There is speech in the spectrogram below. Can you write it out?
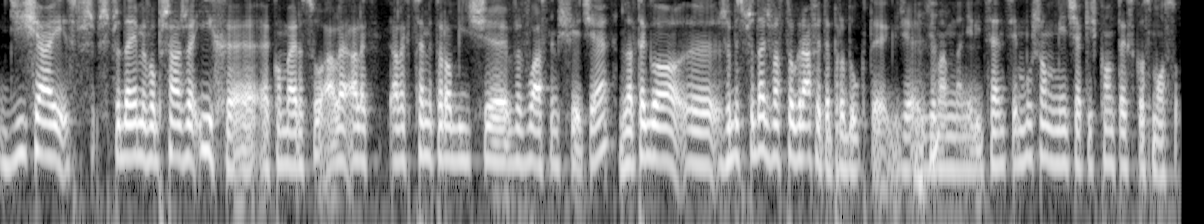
dzisiaj sprzedajemy w obszarze ich e, e-commerce'u, ale, ale, ale chcemy to robić e, we własnym świecie. Dlatego, żeby sprzedać w Astrografy te produkty, gdzie, mhm. gdzie mamy na nie licencję, muszą mieć jakiś kontekst kosmosu.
